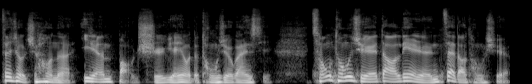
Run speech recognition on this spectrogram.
分手之后呢，依然保持原有的同学关系，从同学到恋人再到同学，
